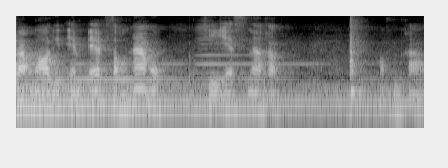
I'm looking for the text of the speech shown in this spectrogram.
ยงก็ประมาณนี้นะสำหรับมอลิส MF 256 TS นะครับ ขอบคุณครับ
